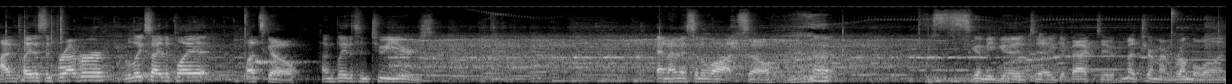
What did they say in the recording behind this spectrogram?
I haven't played this in forever. Really excited to play it. Let's go. I haven't played this in two years. And I miss it a lot, so. this is gonna be good to get back to. I'm gonna turn my rumble on.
